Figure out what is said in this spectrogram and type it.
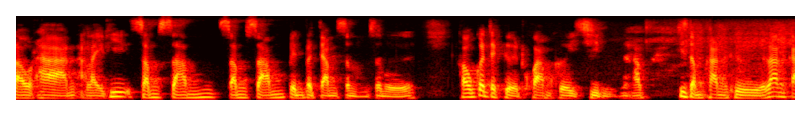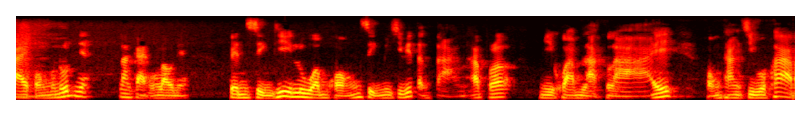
เราทานอะไรที่ซ้ำๆซ้ำๆเป็นประจำสม่ำเสมอเขาก็จะเกิดความเคยชินนะครับ ที่สำคัญคือร่างกายของมนุษย์เนี่ยร่างกายของเราเนี่ยเป็นสิ่งที่รวมของสิ่งมีชีวิตต่างๆนะครับ เพราะมีความหลากหลายของทางชีวภาพ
